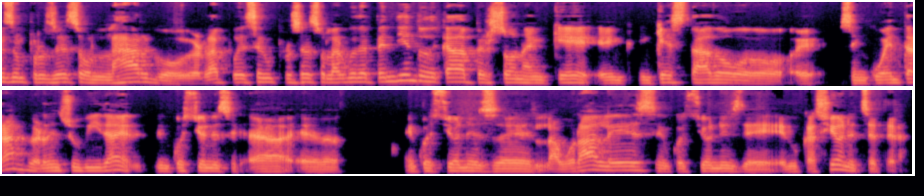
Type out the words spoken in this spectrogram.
es un proceso largo, ¿verdad? Puede ser un proceso largo dependiendo de cada persona en qué, en, qué estado eh, se encuentra, ¿verdad? En su vida, en, cuestiones, ah, eh, en cuestiones eh, laborales, en cuestiones de educación, etcétera.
